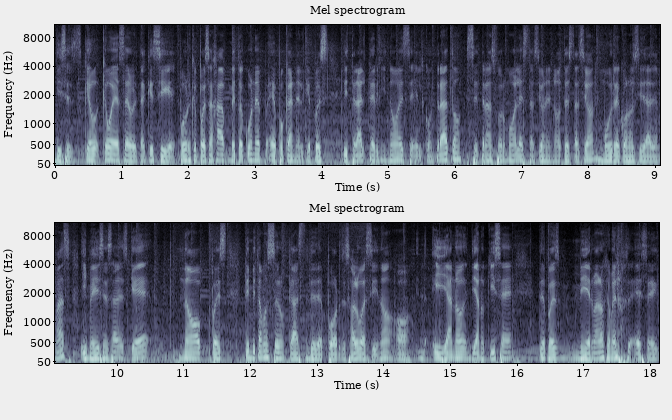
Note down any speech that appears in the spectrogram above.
Dices, ¿qué, qué voy a hacer ahorita? ¿Qué sigue? Porque pues ajá, me tocó una época en la que pues literal terminó ese, el contrato, se transformó la estación en otra estación, muy reconocida además. Y me dicen, ¿sabes qué? no, pues te invitamos a hacer un casting de deportes o algo así, ¿no? O, y ya no, ya no quise. Después mi hermano gemelo se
